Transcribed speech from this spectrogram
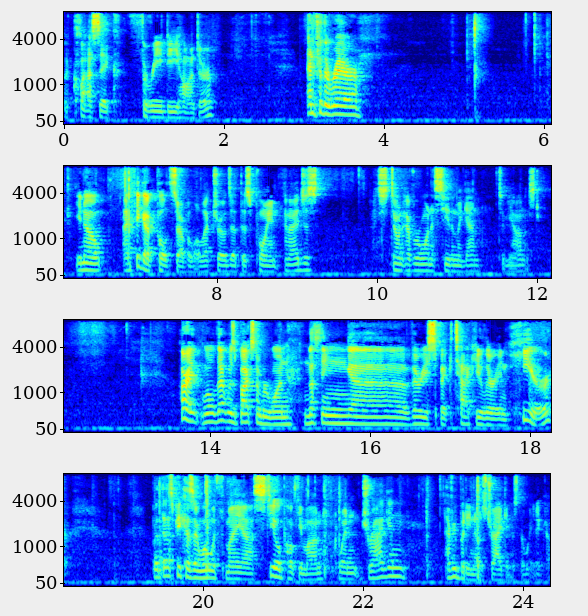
the classic 3D Haunter. And for the rare, you know, I think I've pulled several electrodes at this point, and I just, I just don't ever want to see them again, to be honest. All right, well, that was box number one. Nothing uh, very spectacular in here, but that's because I went with my uh, steel Pokemon when Dragon, everybody knows Dragon is the way to go.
